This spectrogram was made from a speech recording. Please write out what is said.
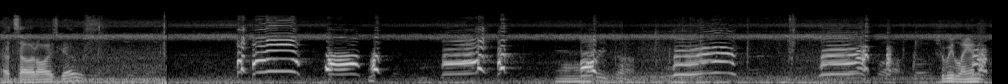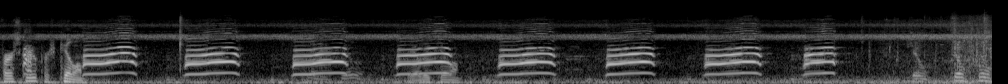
That's how it always goes. Should we land that first group or kill them? Yeah, we kill them. Kill, kill, kill.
